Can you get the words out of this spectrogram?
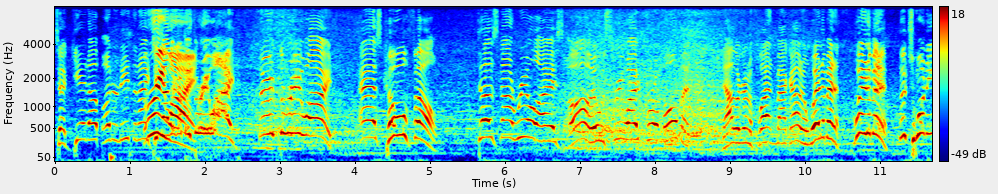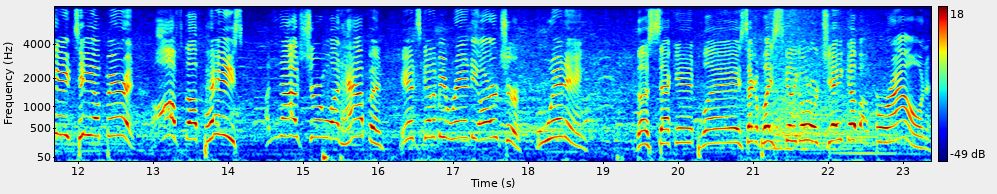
to get up underneath the 19. Three wide. Three wide. They're three wide. As Kofelt does not realize, oh, it was three wide for a moment. Now they're going to flatten back out. And wait a minute. Wait a minute. The 28T of Barrett off the pace. I'm not sure what happened. It's going to be Randy Archer winning the second place. Second place is going to go to Jacob Brown.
